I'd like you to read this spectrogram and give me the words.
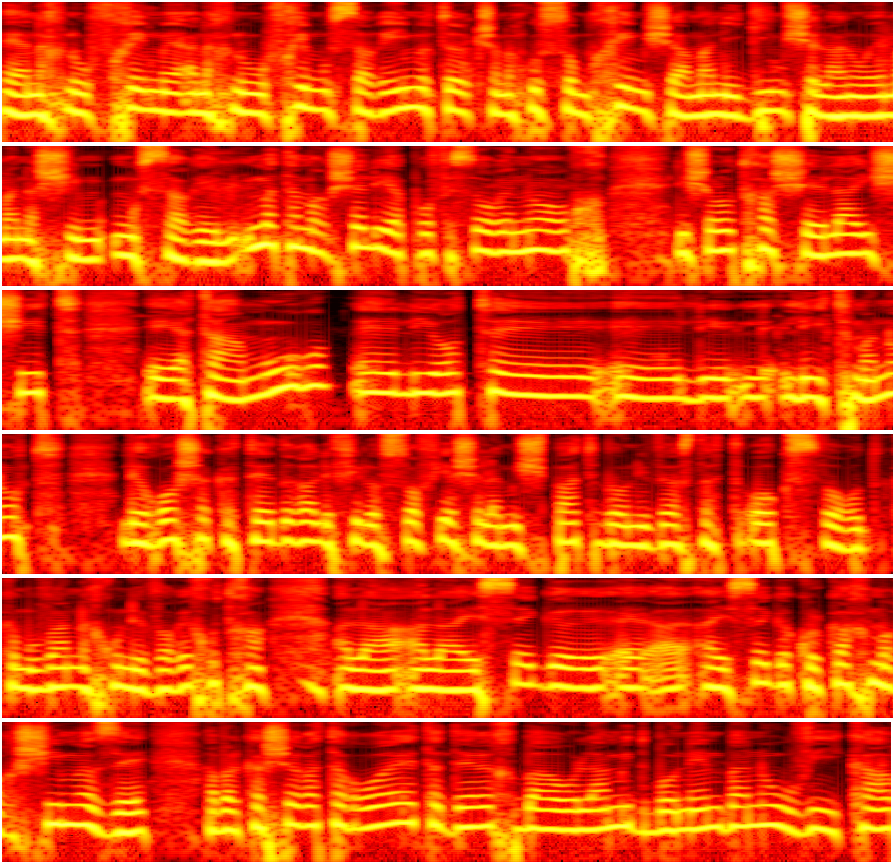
אנחנו הופכים, אנחנו הופכים מוסריים יותר כשאנחנו סומכים שהמנהיגים שלנו הם אנשים מוסריים. אם אתה מרשה לי, הפרופסור אנוך, לשאול אותך שאלה אישית, אה, אתה אמור אה, להיות, אה, להתמנות לראש הקתדרה לפילוסופיה של המשפט באוניברסיטת אוקספורד. כמובן, אנחנו נברך אותך על, ה, על ההישג, ההישג הכל כך מרשים הזה. אבל כאשר אתה רואה את הדרך בה העולם מתבונן בנו, ובעיקר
